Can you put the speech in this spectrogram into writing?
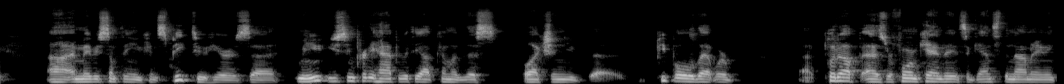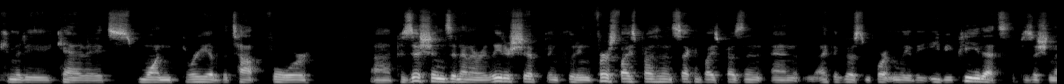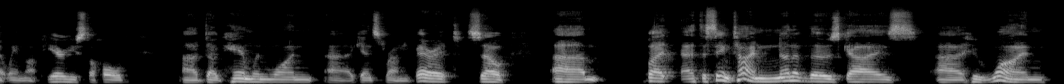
uh, and maybe something you can speak to here is, uh, I mean, you, you, seem pretty happy with the outcome of this election. You uh, people that were uh, put up as reform candidates against the nominating committee candidates won three of the top four uh, positions in NRA leadership, including the first vice president, second vice president, and I think most importantly, the EVP. That's the position that Wayne LaPierre used to hold. Uh, Doug Hamlin won uh, against Ronnie Barrett. So, um, but at the same time, none of those guys uh, who won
